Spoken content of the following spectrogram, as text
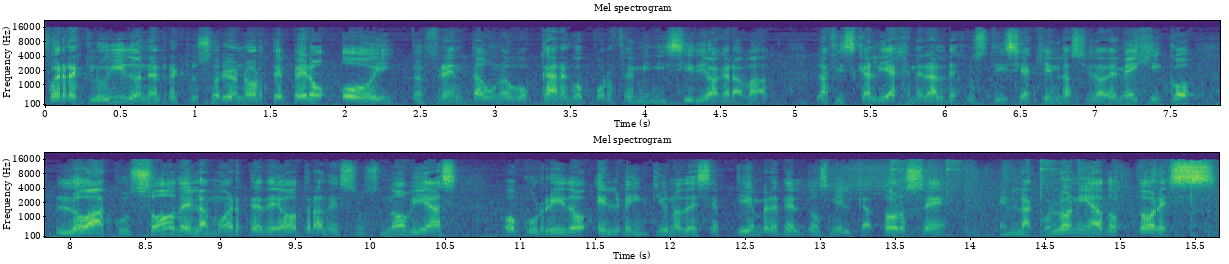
Fue recluido en el reclusorio norte, pero hoy enfrenta un nuevo cargo por feminicidio agravado. La Fiscalía General de Justicia aquí en la Ciudad de México lo acusó de la muerte de otra de sus novias, ocurrido el 21 de septiembre del 2014 en la colonia Doctores.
